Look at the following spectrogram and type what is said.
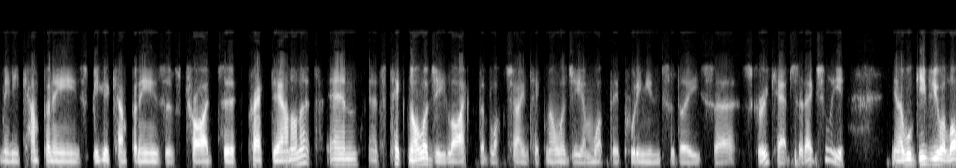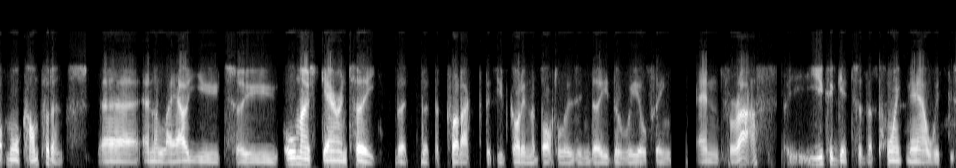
many companies, bigger companies, have tried to crack down on it. And it's technology like the blockchain technology and what they're putting into these uh, screw caps that actually, you know, will give you a lot more confidence uh, and allow you to almost guarantee that, that the product that you've got in the bottle is indeed the real thing. And for us, you could get to the point now with this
